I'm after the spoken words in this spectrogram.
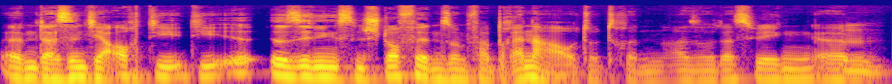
ähm, da sind ja auch die, die irrsinnigsten Stoffe in so einem Verbrennerauto drin. Also deswegen, ähm, mhm.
